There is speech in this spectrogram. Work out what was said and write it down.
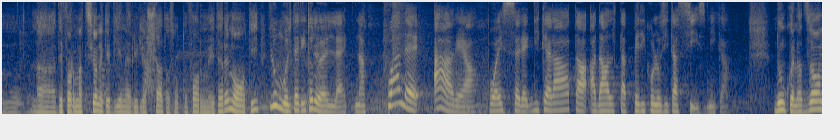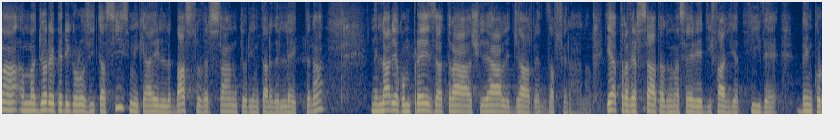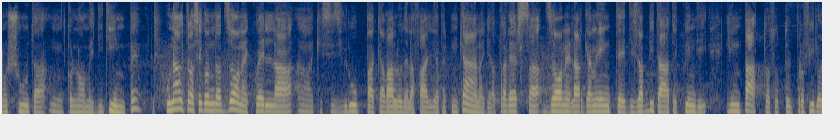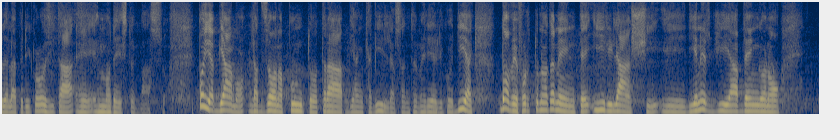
la deformazione che viene rilasciata sotto forma di terremoti. Lungo il territorio dell'Etna, quale area può essere dichiarata ad alta pericolosità sismica? Dunque la zona a maggiore pericolosità sismica è il basso versante orientale dell'Etna nell'area compresa tra Cireale, Giarre e Zafferana. È attraversata da una serie di faglie attive ben conosciuta mh, col nome di Timpe. Un'altra seconda zona è quella eh, che si sviluppa a cavallo della faglia pernicana, che attraversa zone largamente disabitate e quindi l'impatto sotto il profilo della pericolosità è, è modesto e basso. Poi abbiamo la zona appunto tra Biancavilla Santa Maria di Codia, dove fortunatamente i rilasci eh, di energia energia avvengono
